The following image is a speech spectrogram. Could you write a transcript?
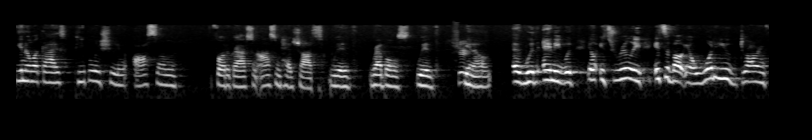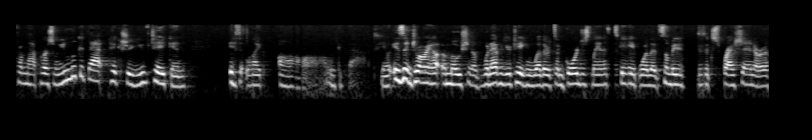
you know what, guys? People are shooting awesome photographs and awesome headshots with rebels, with sure. you know, uh, with any with you know, it's really it's about you know what are you drawing from that person? When you look at that picture you've taken, is it like, oh, look at that? You know, is it drawing out emotion of whatever you're taking, whether it's a gorgeous landscape, whether it's somebody's expression or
